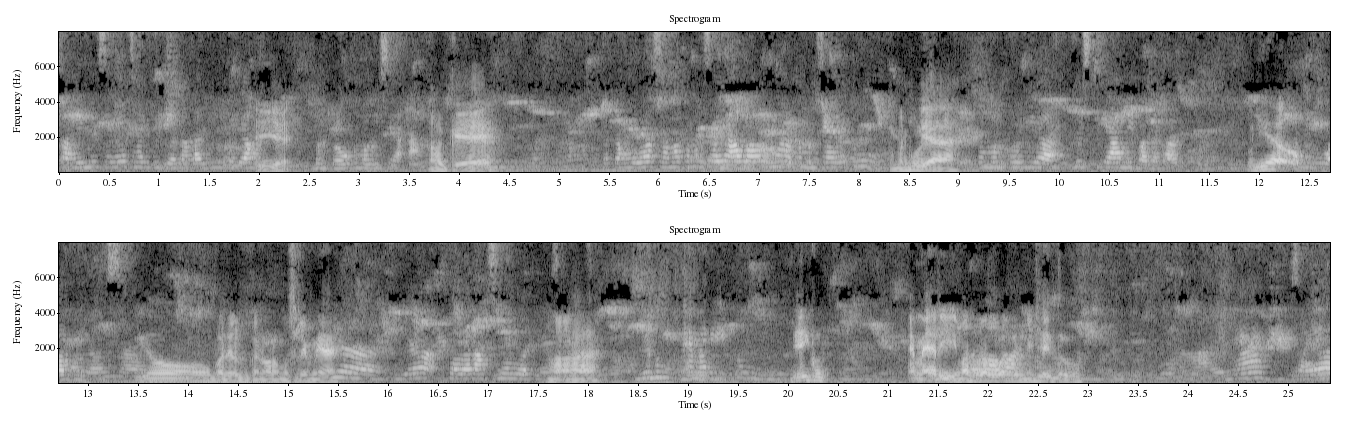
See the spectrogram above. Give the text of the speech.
Akhirnya saya cari kegiatan lagi yang Iya. berbau kemanusiaan Oke. ketemulah sama teman saya awalnya teman saya itu Teman kuliah. teman kuliah Kristiani padahal Dia tapi luar biasa Yo, padahal bukan orang muslim ya. iya dia toleransinya luar biasa Ah, dia mengikuti MRI itu dia ikut MRI, Masyarakat Relawan Indonesia itu. Nah, akhirnya saya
